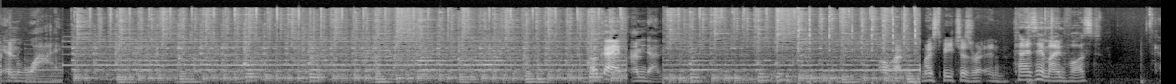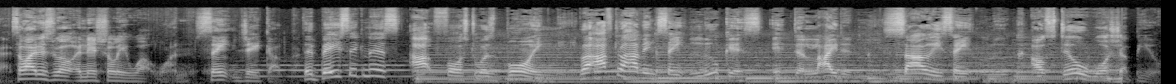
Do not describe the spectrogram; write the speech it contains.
can- and why? Okay, I'm done. Okay. My speech is written. Can I say mine first? Okay. So I just wrote initially what one? Saint Jacob. The basicness at first was boring me, but after having Saint Lucas, it delighted me. Sorry, Saint Luke, I'll still worship you.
